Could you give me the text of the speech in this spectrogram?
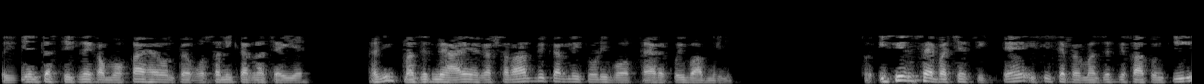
تو ان کا سیکھنے کا موقع ہے، ان پہ غصہ نہیں کرنا چاہیے۔ ہاں جی؟ مسجد میں آئے، اگر شرارت بھی کر لی، تھوڑی بہت خیر ہے، کوئی بات نہیں۔ تو اسی سے بچے سیکھتے ہیں، اسی سے پھر مسجد کے ساتھ ان کی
